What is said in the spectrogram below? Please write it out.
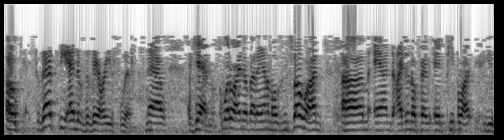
Okay, so that's the end of the various lists. Now, again, what do I know about animals and so on? Um, and I don't know if, if, people are, you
